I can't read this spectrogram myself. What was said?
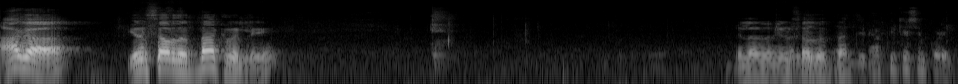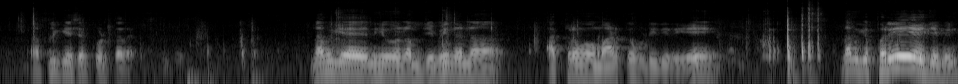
ಆಗ ಎರಡ್ ಸಾವಿರದ ಹದಿನಾಲ್ಕರಲ್ಲಿ ಎಲ್ಲಾದ್ರೂ ಎರಡು ಸಾವಿರದ ಹದಿನಾಲ್ಕು ಅಪ್ಲಿಕೇಶನ್ ಕೊಡಿ. ಅಪ್ಲಿಕೇಶನ್ ಕೊಡ್ತಾರೆ. ನಮಗೆ ನೀವು ನಮ್ಮ ಜಮೀನನ್ನು ಅಕ್ರಮ ಮಾಡ್ಕೊಬಿಟ್ಟಿದ್ದೀರಿ. ನಮಗೆ ಪರ್ಯಾಯ ಜಮೀನು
